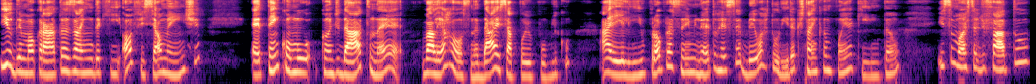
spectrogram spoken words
e o Democratas, ainda que oficialmente, é, tem como candidato, né, Baleia Rossi, né, dá esse apoio público a ele. E o próprio ACM Neto recebeu Arthur Lira, que está em campanha aqui. Então, isso mostra de fato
